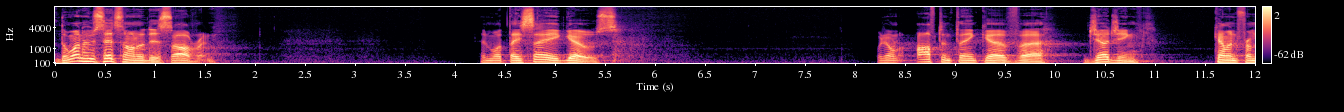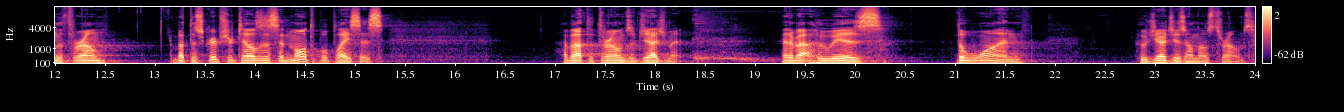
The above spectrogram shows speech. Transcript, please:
The one who sits on it is sovereign. And what they say goes. We don't often think of uh, judging coming from the throne, but the scripture tells us in multiple places about the thrones of judgment and about who is the one who judges on those thrones.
